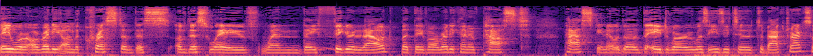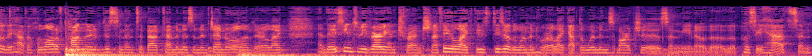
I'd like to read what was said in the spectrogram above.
they were already on the crest of this of this wave when they figured it out, but they've already kind of passed past you know the the age where it was easy to to backtrack. So they have a lot of cognitive dissonance about feminism in general and they're like and they seem to be very entrenched. And i feel like these these are the women who are like at the women's marches and you know the the pussy hats and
